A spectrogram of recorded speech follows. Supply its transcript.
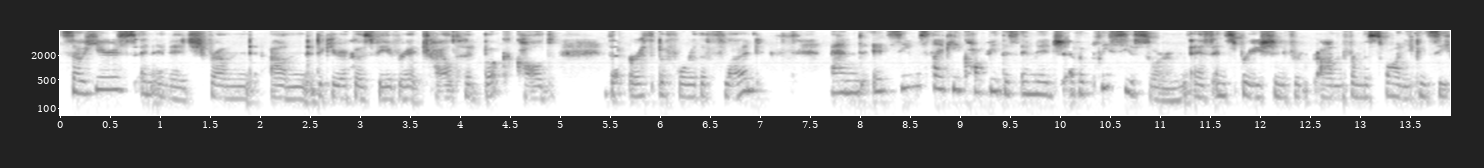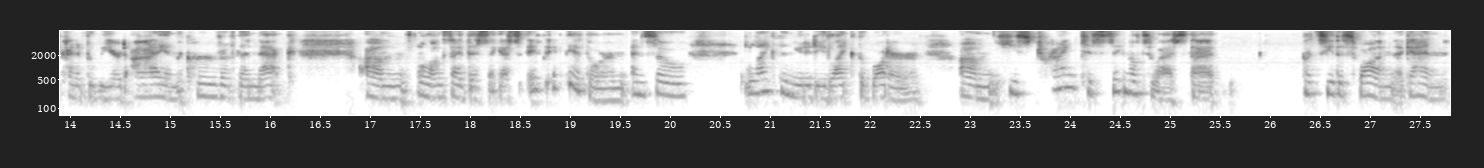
So here's an image from um, de Chirico's favorite childhood book called The Earth Before the Flood. And it seems like he copied this image of a plesiosaur as inspiration for, um, from the swan. You can see kind of the weird eye and the curve of the neck um, alongside this, I guess, ichthyosaur. And so like the nudity, like the water, um, he's trying to signal to us that, let's see the swan again,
